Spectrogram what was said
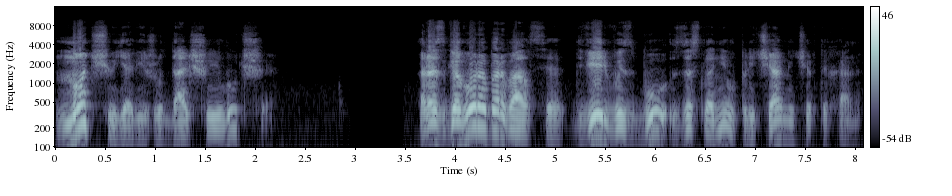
Ночью я вижу дальше и лучше. Разговор оборвался. Дверь в избу заслонил плечами Чертыханов.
